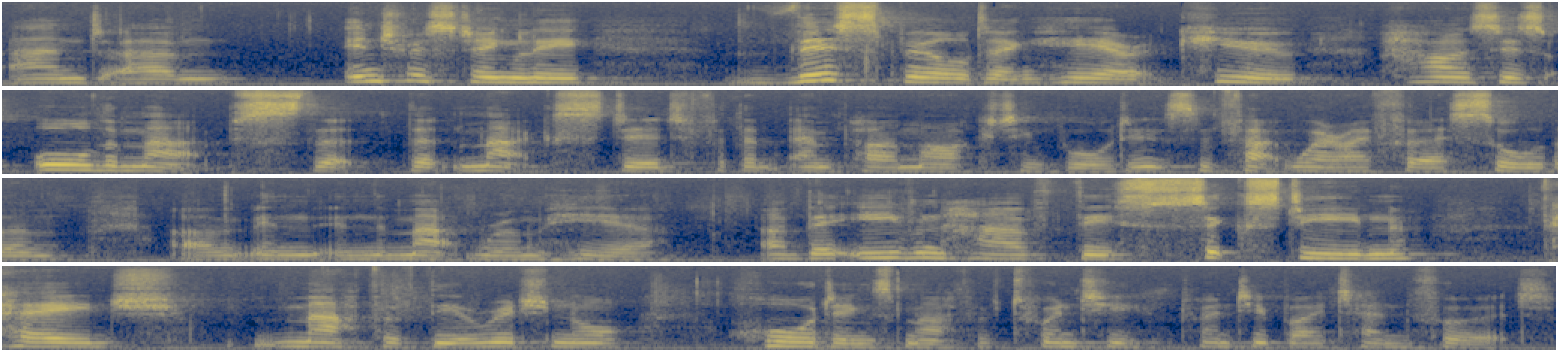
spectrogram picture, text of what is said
And um, interestingly, this building here at Kew houses all the maps that, that Max did for the Empire Marketing Board. And It's in fact where I first saw them um, in, in the map room here. And they even have this 16 page map of the original hoardings map of 20, 20 by 10 foot.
